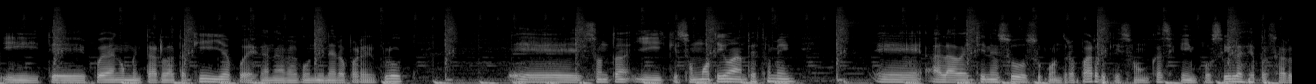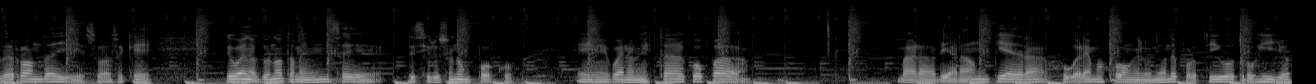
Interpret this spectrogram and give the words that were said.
y te pueden aumentar la taquilla, puedes ganar algún dinero para el club eh, son y que son motivantes también, eh, a la vez tienen su, contraparte, que son casi que imposibles de pasar de ronda y eso hace que, que bueno, que uno también se desilusiona un poco. Eh, bueno, en esta copa Baradiarán Piedra jugaremos con el Unión Deportivo Trujillo,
